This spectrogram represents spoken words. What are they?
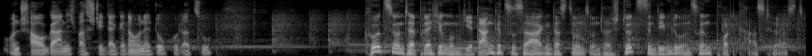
und schaue gar nicht, was steht da genau in der Doku dazu. Kurze Unterbrechung, um dir Danke zu sagen, dass du uns unterstützt, indem du unseren Podcast hörst.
